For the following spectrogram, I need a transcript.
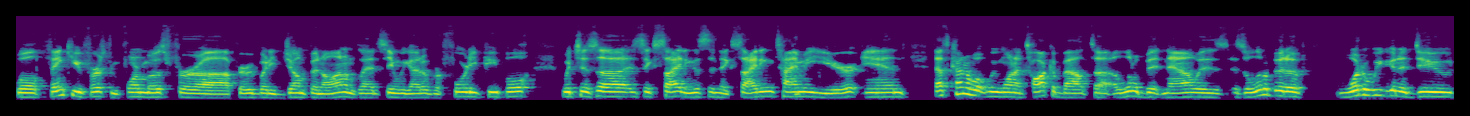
Well, thank you first and foremost for uh, for everybody jumping on. I'm glad to see we got over 40 people, which is uh, exciting. This is an exciting time of year, and that's kind of what we want to talk about uh, a little bit now. Is is a little bit of what are we going to do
